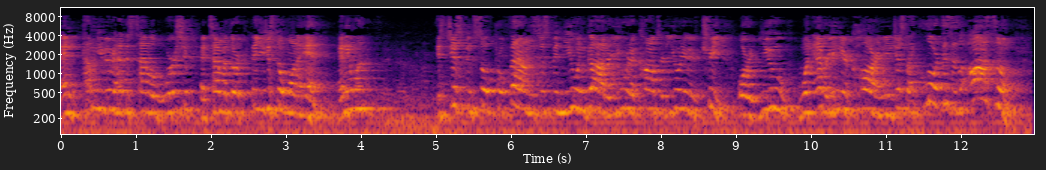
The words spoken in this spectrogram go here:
And how many of you have ever had this time of worship and time of authority that you just don't want to end? Anyone? It's just been so profound. It's just been you and God, or you were at a concert, or you were at a retreat, or you, whenever, in your car, and you're just like, Lord, this is awesome.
